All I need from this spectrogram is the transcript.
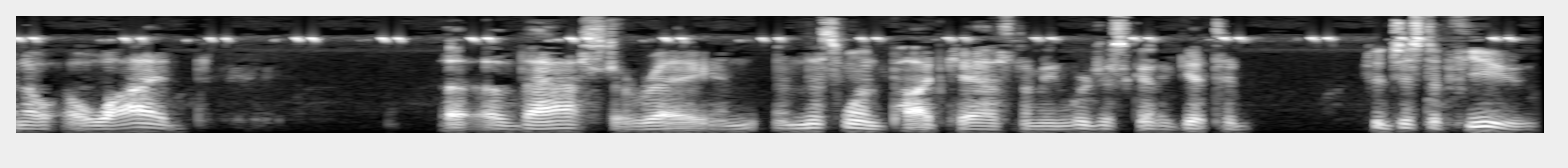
And a, a wide, a, a, vast array. And, and this one podcast, I mean, we're just going to get to, to just a few.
